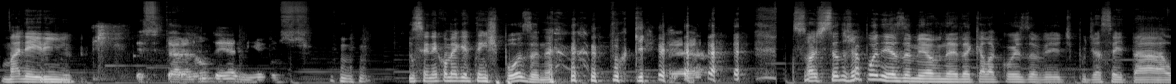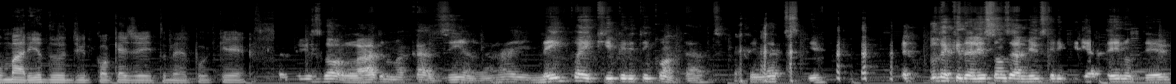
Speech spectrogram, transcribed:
Maneirinho. Esse cara não tem amigos. Não sei nem como é que ele tem esposa, né? Porque. Só sendo japonesa mesmo, né? Daquela coisa meio, tipo, de aceitar o marido de qualquer jeito, né? Porque. Isolado numa casinha lá e nem com a equipe ele tem contato. Não é possível. Tudo aqui dali são os amigos que ele queria ter e não teve.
